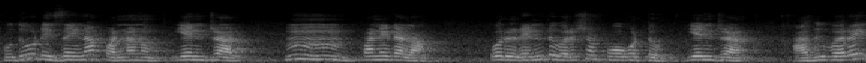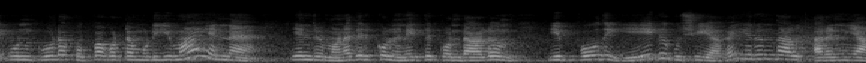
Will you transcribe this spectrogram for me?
புது டிசைனாக பண்ணணும் என்றாள். ம் ம் பண்ணிடலாம். ஒரு ரெண்டு வருஷம் போகட்டும் என்றான். அதுவரை உன் கூட குப்பை கொட்ட முடியுமா என்ன? என்று மனதிற்குள் நினைத்து கொண்டாலும் இப்போது ஏக குஷியாக இருந்தாள் அரண்யா.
